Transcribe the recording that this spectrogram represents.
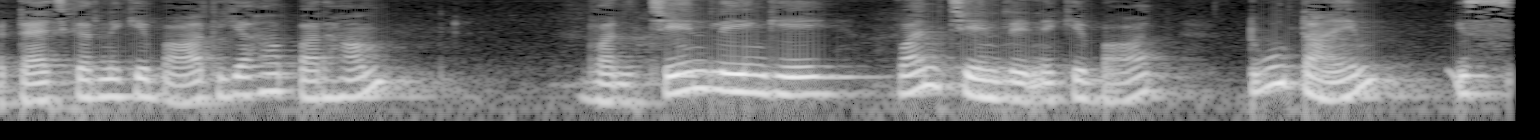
अटैच करने के बाद यहाँ पर हम वन चेन लेंगे। वन चेन लेने के बाद टू टाइम इस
